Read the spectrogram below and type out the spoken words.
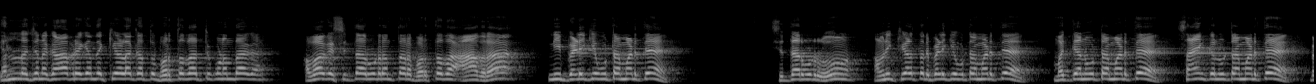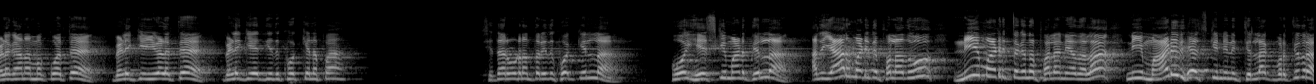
ಎಲ್ಲ ಜನ ಗಾಬರಿಗಂದ ಕೇಳಕತ್ತು ಬರ್ತದ ತಿಳ್ಕೊಂಡಂದಾಗ ಅವಾಗ ಸಿದ್ಧಾರೂಢರು ಅಂತಾರೆ, ಬರ್ತದ ಆದ್ರೆ ನೀ ಬೆಳಿಗ್ಗೆ ಊಟ ಮಾಡ್ತೆ. ಸಿದ್ಧಾರೂಢರು ಅವನಿಗೆ ಕೇಳ್ತಾರೆ, ಬೆಳಿಗ್ಗೆ ಊಟ ಮಾಡ್ತೆ, ಮಧ್ಯಾಹ್ನ ಊಟ ಮಾಡ್ತೆ, ಸಾಯಂಕಾಲ ಊಟ ಮಾಡ್ತೆ, ಬೆಳಗಾನ ಮಕ್ಕೋತೆ, ಬೆಳಿಗ್ಗೆ ಏಳತ್ತೆ, ಬೆಳಿಗ್ಗೆ ಎದ್ದು ಇದಕ್ಕೆ ಹೋಗಿಲ್ಲಪ್ಪ ಸಿದ್ಧಾರೂಢರು ಅಂತಾರೆ, ಇದಕ್ಕೆ ಹೋಗಿಲ್ಲ ಹೋಗಿ ಹೇಸಿಗೆ ಮಾಡ್ತಿಲ್ಲ ಅದು ಯಾರು ಮಾಡಿದ ಫಲ ಅದು? ನೀ ಮಾಡಿರ್ತಕ್ಕಂಥ ಫಲನೇ ಅದಲ್ಲ. ನೀ ಮಾಡಿದ ಹೇಸಿಗೆ ನಿನ್ನ ತಿಲ್ಲಕ್ಕೆ ಬರ್ತಿದ್ರೆ,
